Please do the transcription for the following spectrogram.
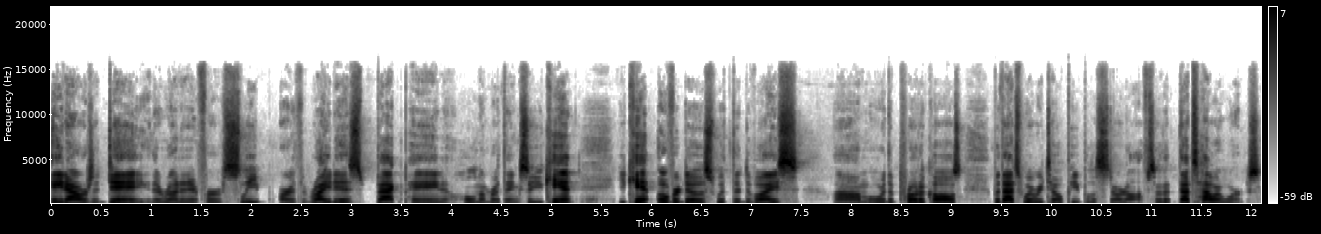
eight hours a day. They're running it for sleep, arthritis, back pain, a whole number of things. So you can't you can't overdose with the device um, or the protocols, but that's where we tell people to start off. So that, that's how it works.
